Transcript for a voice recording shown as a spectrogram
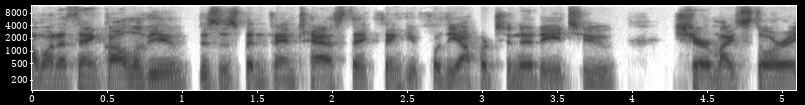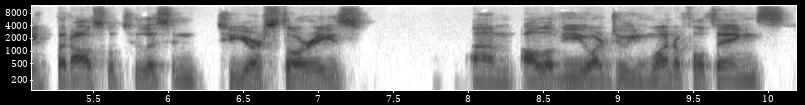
I want to thank all of you. This has been fantastic. Thank you for the opportunity to share my story, but also to listen to your stories. Um, all of you are doing wonderful things.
